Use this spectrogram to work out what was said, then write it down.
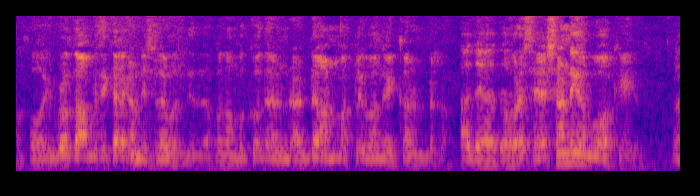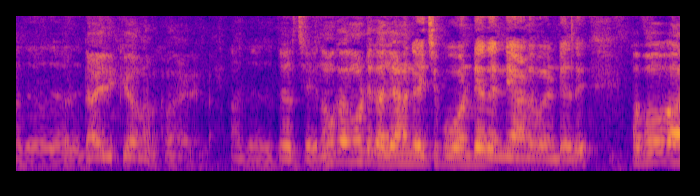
അപ്പോൾ ഇവിടെ താമസിക്കാനുള്ള കണ്ടീഷനിലാണ് വന്നിരുന്നത്. അപ്പൊ നമുക്ക് ഒന്ന് രണ്ട് രണ്ട് ആൺമക്കൾ വിവാഹം കഴിക്കാനുണ്ടല്ലോ അതെ അതെ. അവരെ ശേഷാണെങ്കിൽ നമുക്ക് ഓക്കെ ആയിരുന്നു. അതെ അതെ അതെ. ഉണ്ടായിരിക്കുക നടക്കുന്ന കാര്യമല്ല. അതെ അതെ. തീർച്ചയായും. നമുക്ക് അങ്ങോട്ട് കല്യാണം കഴിച്ച് പോകേണ്ടത് തന്നെയാണ് വേണ്ടത്. അപ്പോ ആ,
